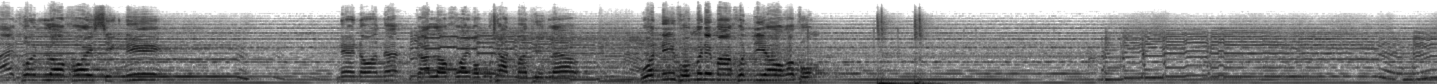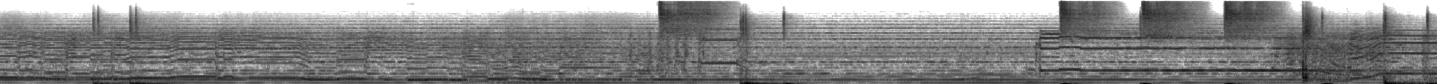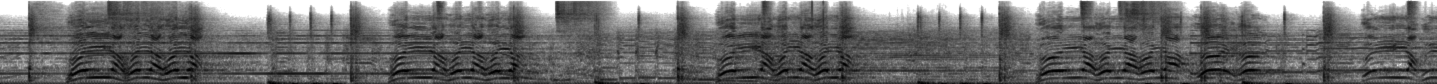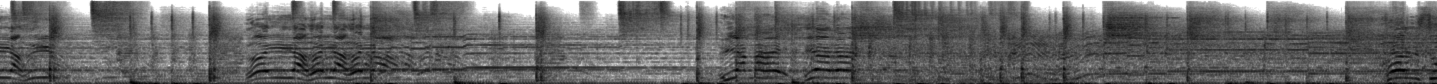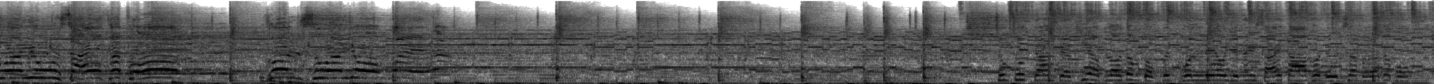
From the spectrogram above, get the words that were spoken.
หลายคนรอคอยสิ่งนี้ แน่นอนนะการรอคอยของพวกท่านมาถึงแล้ว วันนี้ผมไม่ได้มาคนเดียวครับผม เฮ้ยอะเฮ้ยอะเฮ้ยอะเฮ้ยอะเฮ้ยอะเฮ้ยอะเฮ้ยอะเฮ้ยอะเฮ้ ทุกการเปรียบเทียบเราต้องตกเป็นคนเลวอยู่ในสายตาคนอื่นเสมอครับผม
